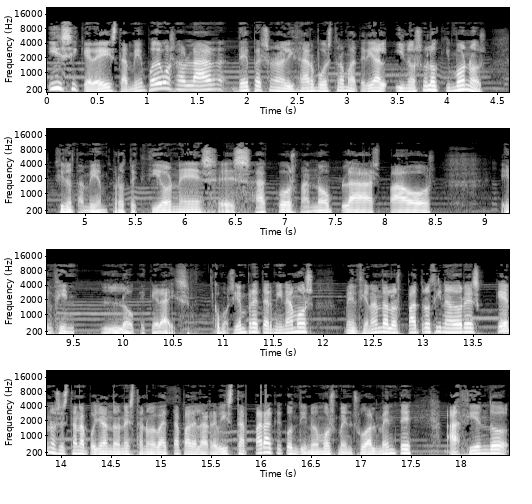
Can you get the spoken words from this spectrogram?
Y si queréis, también podemos hablar de personalizar vuestro material. Y no solo kimonos, sino también protecciones, eh, sacos, manoplas, paos, en fin, lo que queráis. Como siempre, terminamos mencionando a los patrocinadores que nos están apoyando en esta nueva etapa de la revista para que continuemos mensualmente haciendo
